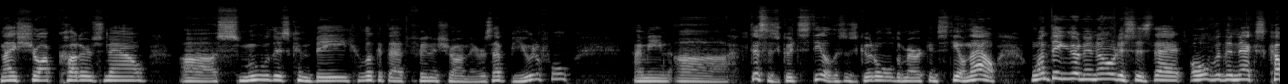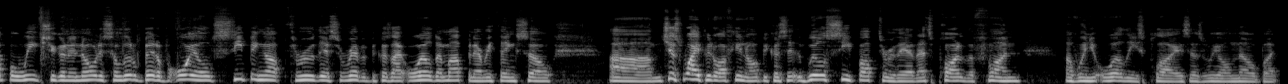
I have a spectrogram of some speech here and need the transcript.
nice sharp cutters now. Uh, smooth as can be. Look at that finish on there. Is that beautiful? I mean, uh, this is good steel. This is good old American steel. Now, one thing you're going to notice is that over the next couple weeks, you're going to notice a little bit of oil seeping up through this rivet because I oiled them up and everything. So um, just wipe it off, you know, because it will seep up through there. That's part of the fun of when you oil these pliers, as we all know. But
